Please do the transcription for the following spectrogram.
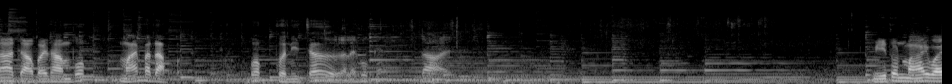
น่าจะเอาไปทำพวกไม้ประดับ พวกเฟอร์นิเจอร์อะไรพวกนี้ได้มีต้นไม้ไว้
